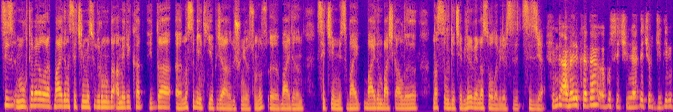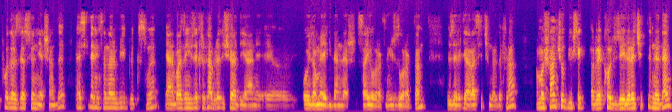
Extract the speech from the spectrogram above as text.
Siz muhtemel olarak Biden'ın seçilmesi durumunda Amerika'da e, nasıl bir etki yapacağını düşünüyorsunuz? E, Biden'ın seçilmesi, Biden başkanlığı nasıl geçebilir ve nasıl olabilir siz, sizce? Şimdi Amerika'da bu seçimlerde çok ciddi bir polarizasyon yaşandı. Eskiden insanların büyük bir kısmı yani bazen %40'a bile düşerdi düşerdi yani e, oylamaya gidenler sayı olarak yüzde olaraktan özellikle ara seçimlerde falan. Ama şu an çok yüksek rekor düzeylere çıktı. Neden?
